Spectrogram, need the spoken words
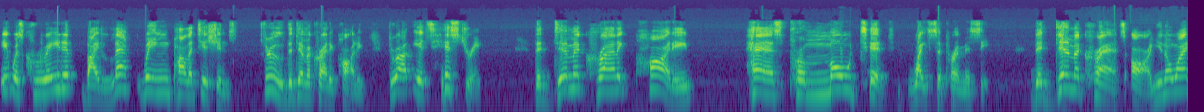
It was created by left-wing politicians through the Democratic Party. Throughout its history, the Democratic Party has promoted white supremacy. The Democrats are. You know why?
